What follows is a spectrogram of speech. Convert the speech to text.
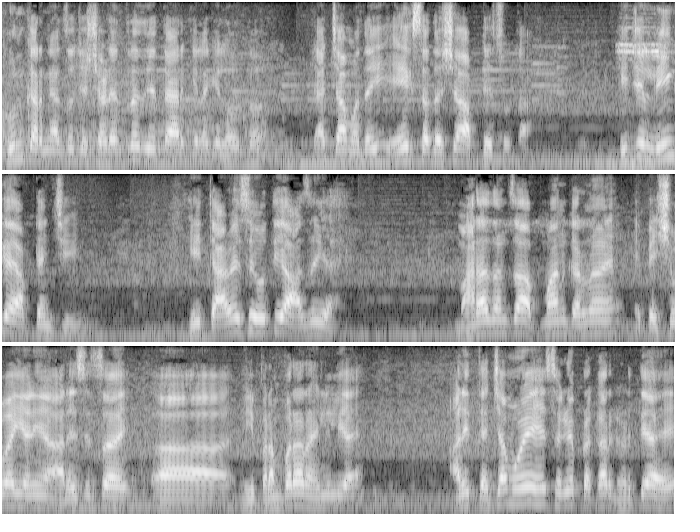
खून करण्याचं जे षडयंत्र जे तयार केलं गेलं होतं त्याच्यामध्येही एक सदस्य आपटेच होता. ही जी लिंक आहे आपट्यांची ही त्यावेळेसही होती आजही आहे. महाराजांचा अपमान करणं हे पेशवाई आणि आर एस एसचा ही परंपरा राहिलेली आहे. आणि त्याच्यामुळे हे सगळे प्रकार घडते आहे.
